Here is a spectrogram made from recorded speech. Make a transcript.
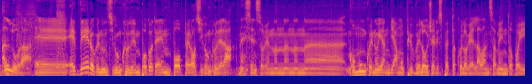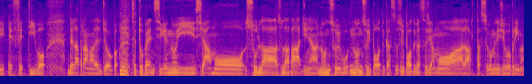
Allora, eh, è vero che non si conclude in poco tempo, però si concluderà, nel senso che non, non, eh, comunque noi andiamo più veloce rispetto a quello che è l'avanzamento poi effettivo della trama del gioco. Mm. Se tu pensi che noi siamo sulla, sulla pagina, non sui, non sui, podcast, sui podcast siamo all'Artas come dicevo prima,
